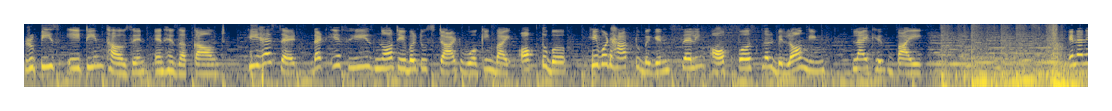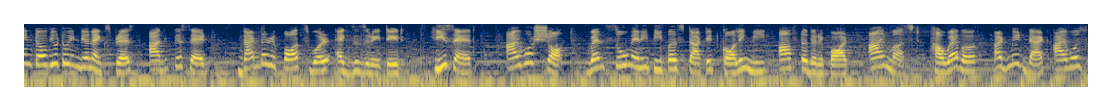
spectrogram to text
rupees 18,000 in his account. He has said that if he is not able to start working by October, he would have to begin selling off personal belongings like his bike. In an interview to Indian Express, Aditya said that the reports were exaggerated. He said, I was shocked when so many people started calling me after the report. I must, however, admit that I was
